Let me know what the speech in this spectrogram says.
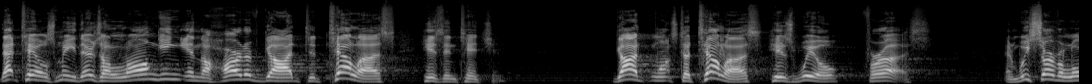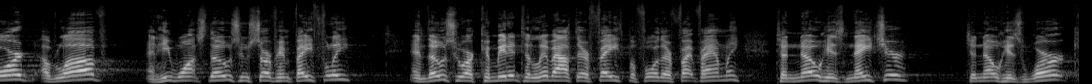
That tells me there's a longing in the heart of God to tell us his intention. God wants to tell us his will for us. And we serve a Lord of love, and he wants those who serve him faithfully and those who are committed to live out their faith before their family to know his nature to know His work,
